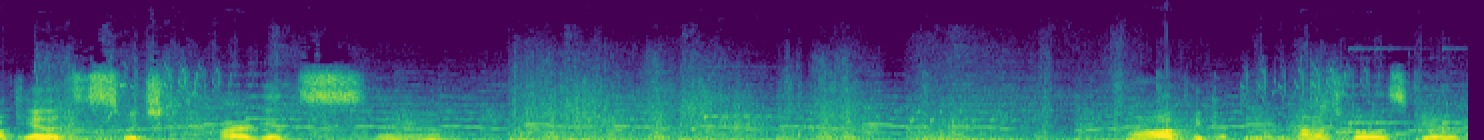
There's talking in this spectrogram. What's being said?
Okay, let's switch targets. There we go. Oh, I'll pick up the other. How much will this give?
